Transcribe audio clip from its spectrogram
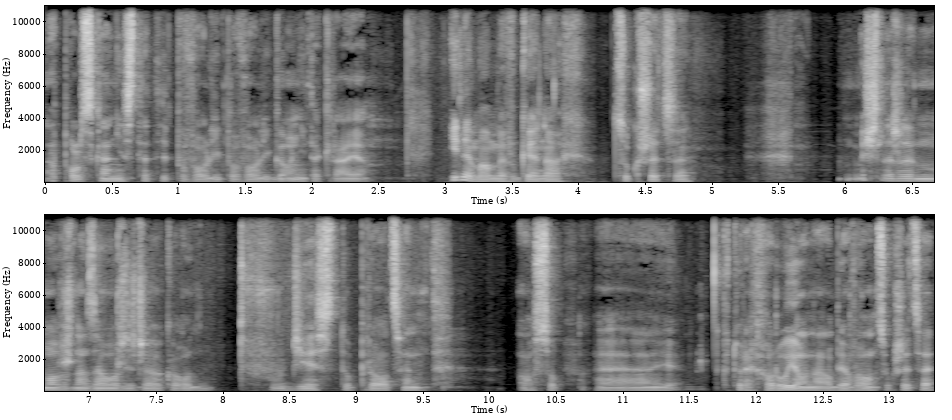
a Polska niestety powoli, powoli goni te kraje. Ile mamy w genach cukrzycy? Myślę, że można założyć, że około 20% osób, e, które chorują na objawową cukrzycę,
